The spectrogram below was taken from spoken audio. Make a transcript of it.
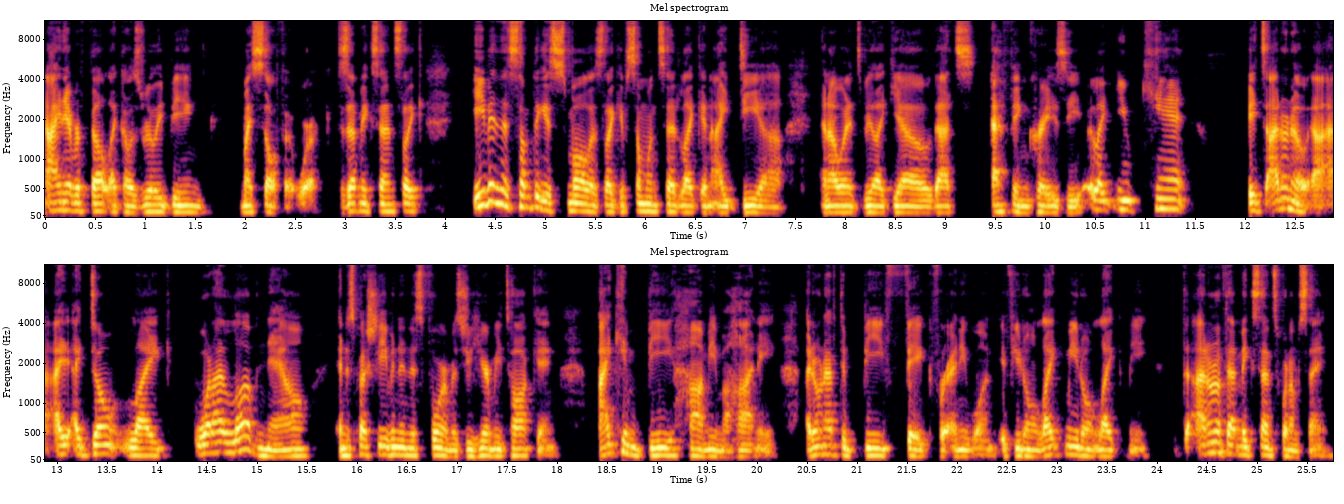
i never felt like i was really being myself at work. Does that make sense? Like even if something as small as like if someone said like an idea and i wanted to be like yo that's effing crazy like you can't it's i don't know i i don't like what i love now and especially even in this forum as you hear me talking I can be Hami Mahani. I don't have to be fake for anyone. If you don't like me, you don't like me. I don't know if that makes sense what I'm saying.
